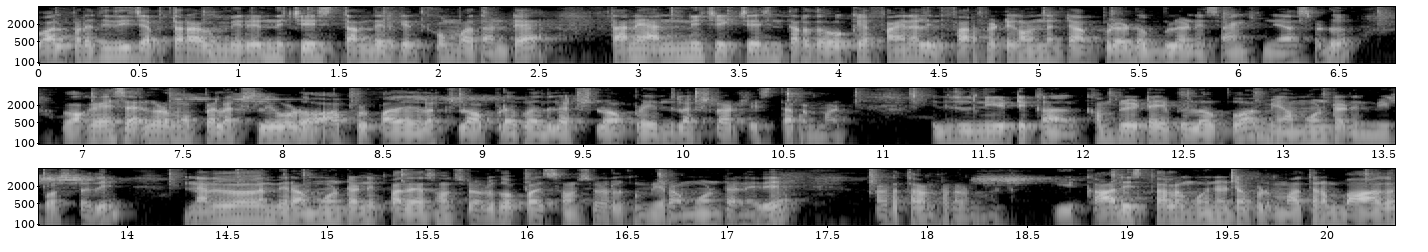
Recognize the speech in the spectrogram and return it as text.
వాళ్ళు ప్రతిదీ చెప్తారు అవి మీరు ఎన్ని చేసి తన దగ్గరికి ఎత్తుకోబోతుంటే తనే అన్ని చెక్ చేసిన తర్వాత ఓకే ఫైనల్ ఇది పర్ఫెక్ట్గా ఉందంటే అప్పుడే డబ్బులు అనేది శాంక్షన్ చేస్తాడు. ఒకేసారి కూడా ముప్పై లక్షలు ఇవ్వడు. అప్పుడు పదహైదు లక్షలు అప్పుడే పది లక్షలు అప్పుడు ఎనిమిది లక్షలు అట్లా ఇస్తారనమాట. ఇది నీట్గా కంప్లీట్ అయిపోయే లోపు మీ అమౌంట్ అనేది మీకు వస్తుంది. నెల నెల మీరు అమౌంట్ అనేది పదిహేను సంవత్సరాలకు పది సంవత్సరాలకు మీరు అమౌంట్ అనేది కడతా ఉంటారు అనమాట ఈ ఖాళీ స్థలం కొనేటప్పుడు మాత్రం బాగా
